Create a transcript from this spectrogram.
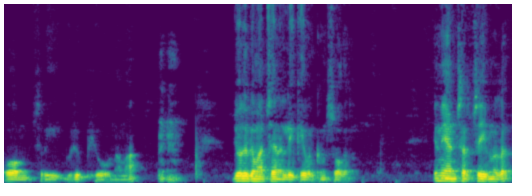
ഓം ശ്രീ ഗുരുഭ്യോ നമ. ജ്യോതിർഗമ ചാനലിലേക്ക് ഏവർക്കും സ്വാഗതം. ഇന്ന് ഞാൻ ചർച്ച ചെയ്യുന്നത്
